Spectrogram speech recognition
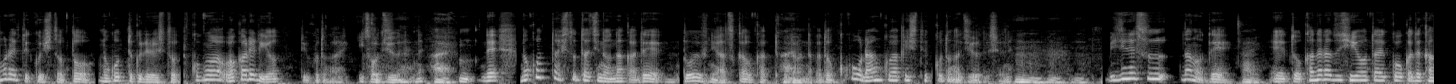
漏れていく人と残ってくれる人、ここが分かれるよっていうことが一個重要だよね。はい。うん、で、残った人たちの中でどういうふうに扱うかってことなんだけど、ここをランク分けしていくことが重要ですよね。うんうんビジネスなので、うん。はい。えっ、と、必ず費用対効果で考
